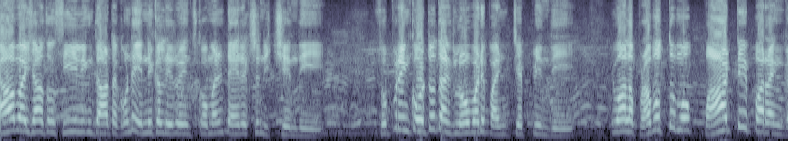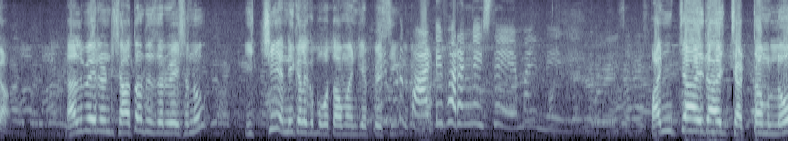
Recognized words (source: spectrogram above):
యాభై శాతం సీలింగ్ దాటకుండా ఎన్నికలు నిర్వహించుకోమని డైరెక్షన్ ఇచ్చింది. సుప్రీంకోర్టు దానికి లోబడి పని చెప్పింది. ఇవాళ ప్రభుత్వము పార్టీ పరంగా నలభై రెండు శాతం రిజర్వేషను ఇచ్చి ఎన్నికలకు పోతామని చెప్పేసి పార్టీ పరంగా ఇస్తే ఏమైంది రిజర్వేషన్? పంచాయతీరాజ్ చట్టంలో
